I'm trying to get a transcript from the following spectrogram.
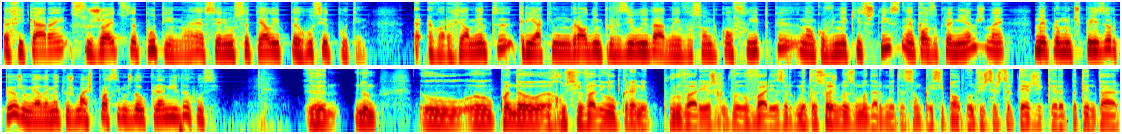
a ficarem sujeitos a Putin, não é? a serem um satélite da Rússia de Putin. Agora, realmente, cria aqui um grau de imprevisibilidade na evolução do conflito que não convinha que existisse, nem para os ucranianos, nem, nem para muitos países europeus, nomeadamente os mais próximos da Ucrânia e da Rússia. Uh, Nuno, o, o, quando a Rússia invadiu a Ucrânia, por várias, várias argumentações, mas uma da argumentação principal do ponto de vista estratégico era para tentar,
